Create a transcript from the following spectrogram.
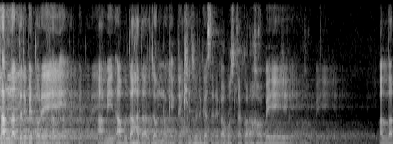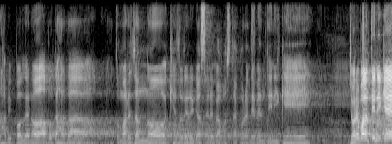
জান্নাতের ভিতরে আমি আবু দাহাদার জন্য একটা খেজুর গাছের ব্যবস্থা করা হবে? আল্লাহর হাবিব বললেন, ও আবু দাহাদা, তোমার জন্য খেজুরের গাছের ব্যবস্থা করে দেবেন তিনি কে? জোরে বলেন, তিনি কে?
